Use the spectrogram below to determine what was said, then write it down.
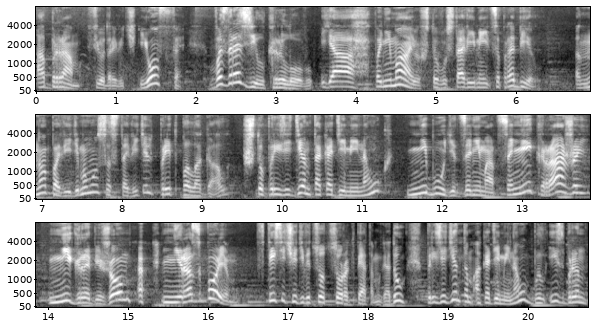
Абрам Федорович Иоффе возразил Крылову. «Я понимаю, что в уставе имеется пробел, но, по-видимому, составитель предполагал, что президент Академии наук не будет заниматься ни кражей, ни грабежом, ни разбоем. В 1945 году президентом Академии наук был избран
